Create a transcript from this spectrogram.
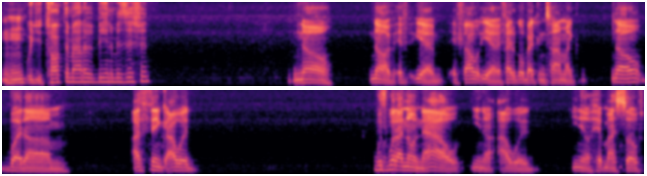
mm-hmm. would you talk them out of being a musician? No, no, if, if yeah, if I yeah, if I had to go back in time, like no, but um, I think I would. With what I know now, you know, I would, you know, hit myself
